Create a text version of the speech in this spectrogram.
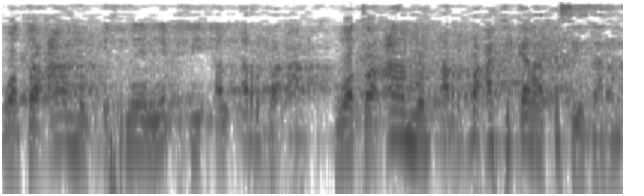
Wa acaamu اlithnaan yakfii alarbaca wa acaamu alarbacati kanaa ka sii daran.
